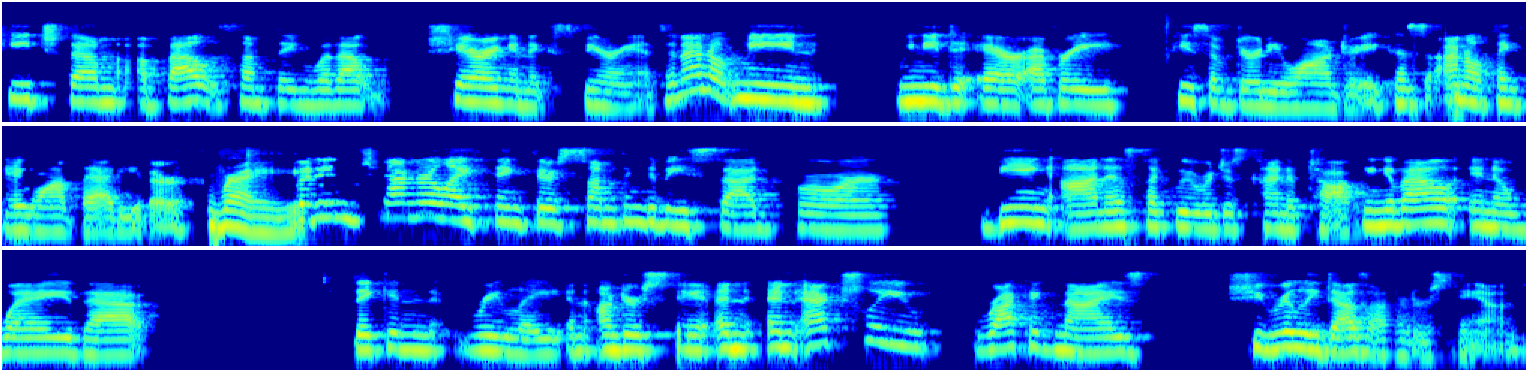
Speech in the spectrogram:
teach them about something without sharing an experience. And I don't mean we need to air every piece of dirty laundry because I don't think they want that either. Right. But in general, I think there's something to be said for being honest, like we were just kind of talking about, in a way that they can relate and understand and, and actually recognize she really does understand,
